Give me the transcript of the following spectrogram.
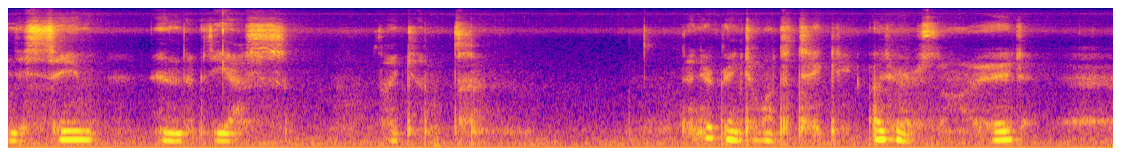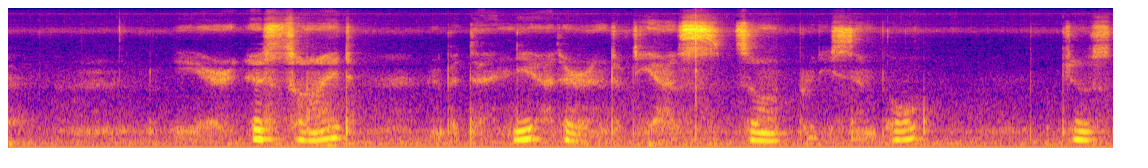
in the same end of the S, like that. Then you're going to want to take the other side, here, this side, and put that in the other end of the S. So pretty simple, just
